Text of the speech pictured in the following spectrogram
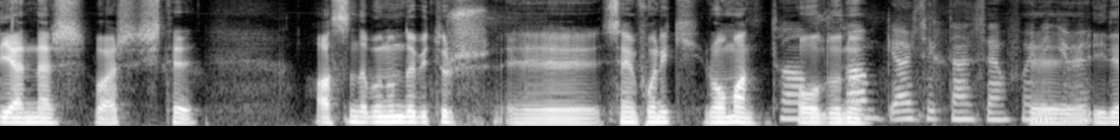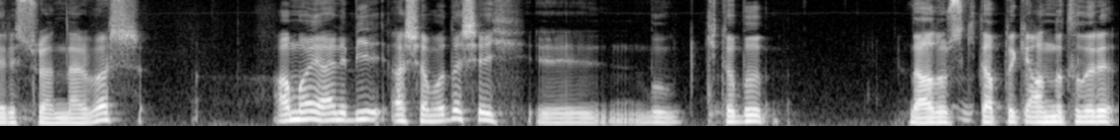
diyenler var. İşte aslında bunun da bir tür e, senfonik roman tam, olduğunu tam gerçekten senfoni e, gibi ileri sürenler var. Ama yani bir aşamada şey e, bu kitabı daha doğrusu kitaptaki anlatıları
